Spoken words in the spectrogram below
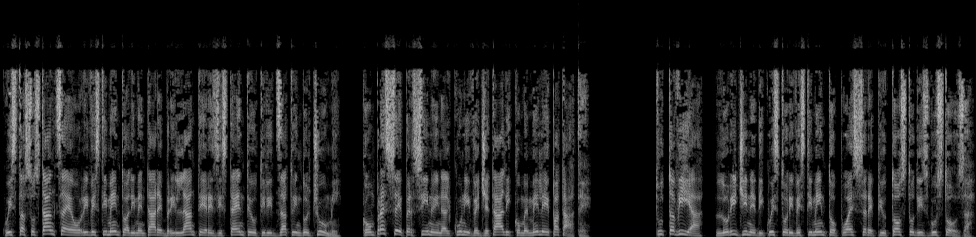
Questa sostanza è un rivestimento alimentare brillante e resistente utilizzato in dolciumi, compresse e persino in alcuni vegetali come mele e patate. Tuttavia, l'origine di questo rivestimento può essere piuttosto disgustosa.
